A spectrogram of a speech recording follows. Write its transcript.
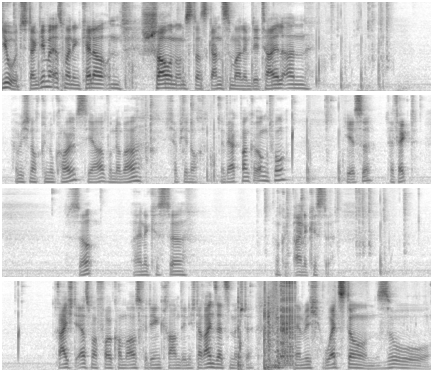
Gut, dann gehen wir erstmal in den Keller und schauen uns das Ganze mal im Detail an. Habe ich noch genug Holz? Ja, wunderbar. Ich habe hier noch eine Werkbank irgendwo. Hier ist sie. Perfekt. So. Eine Kiste. Okay, eine Kiste. Reicht erstmal vollkommen aus für den Kram, den ich da reinsetzen möchte. Nämlich Whetstone. So.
